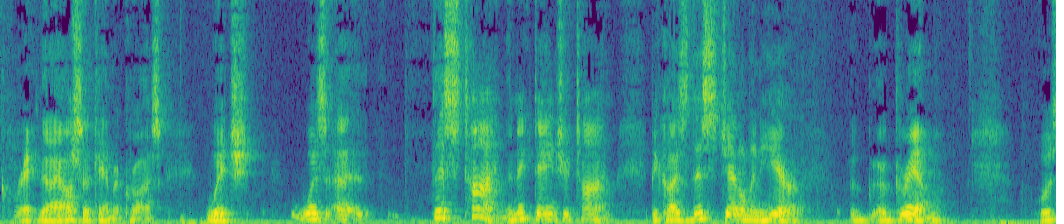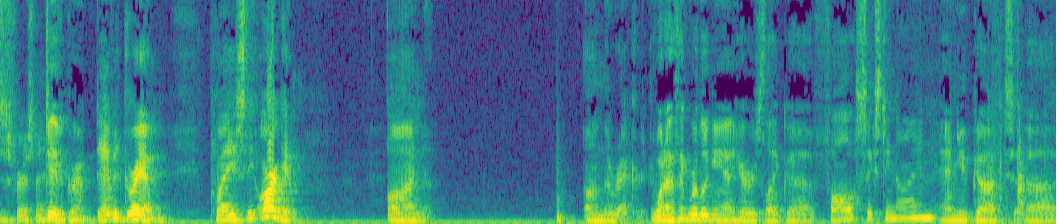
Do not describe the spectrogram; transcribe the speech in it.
Great. that I also came across, which was uh, this time, the Nick Danger time, because this gentleman here, uh, uh, Grimm, what was his first name? David Grimm. David Grimm plays the organ on on the record, What I think we're looking at here is like uh, fall '69, and you've got uh,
